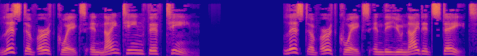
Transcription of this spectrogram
List of earthquakes in 1915 List of earthquakes in the United States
